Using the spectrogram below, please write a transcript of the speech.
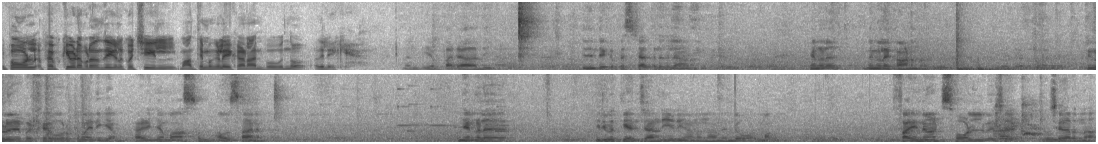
ഇപ്പോൾ ഫെഫ്കിയുടെ പ്രതിനിധികൾ കൊച്ചിയിൽ മാധ്യമങ്ങളെ കാണാൻ പോകുന്നു. അതിലേക്ക്. നൽകിയ പരാതി ഇതിന്റെയൊക്കെ പശ്ചാത്തലത്തിലാണ് ഞങ്ങൾ നിങ്ങളെ കാണുന്നത്. നിങ്ങളൊരു പക്ഷേ ഓർക്കുമായിരിക്കാം കഴിഞ്ഞ മാസം അവസാനം ഞങ്ങൾ ഇരുപത്തി അഞ്ചാം തീയതിയാണെന്നാണ് എന്റെ ഓർമ്മ. ഫൈൻ ആർട്സ് ഹാളിൽ വെച്ച് ചേർന്ന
